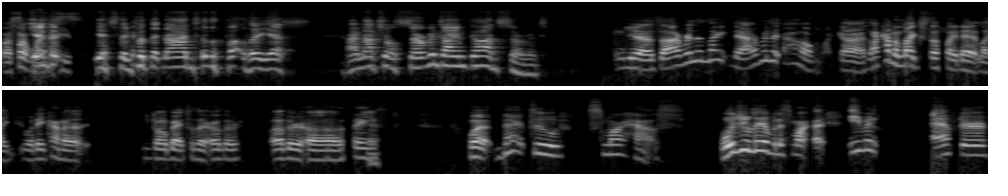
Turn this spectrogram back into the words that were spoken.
or something like that. Yes, yes, they put the nod to the butler. Yes, I'm not your servant. I am God's servant. Yeah, so I really like that. I really, oh my gosh, I kind of like stuff like that, like where they kind of go back to their other other uh things. But back to Smart House. Would you live in a smart? uh, Even after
